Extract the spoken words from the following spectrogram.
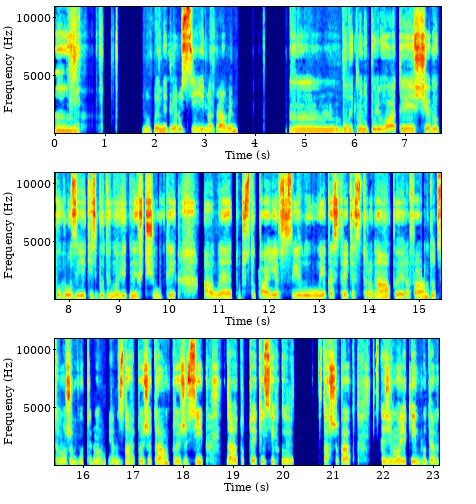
Ем, Новини для Росії на травень. Будуть маніпулювати. Ще ми погрози якісь будемо від них чути, але тут вступає в силу якась третя сторона по ерафанту. Це може бути, ну, я не знаю, той же Трамп, той же Сі, да, тобто якийсь їх е, старший брат, скажімо, який буде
